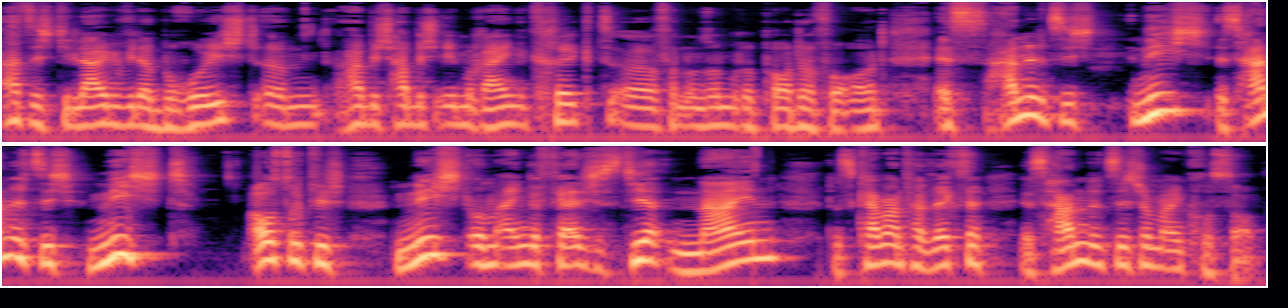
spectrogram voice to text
hat sich die Lage wieder beruhigt, ähm, habe ich, habe ich eben reingekriegt äh, von unserem Reporter vor Ort. Es handelt sich nicht, es handelt sich nicht ausdrücklich nicht um ein gefährliches Tier. Nein, das kann man verwechseln. Es handelt sich um ein Croissant.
